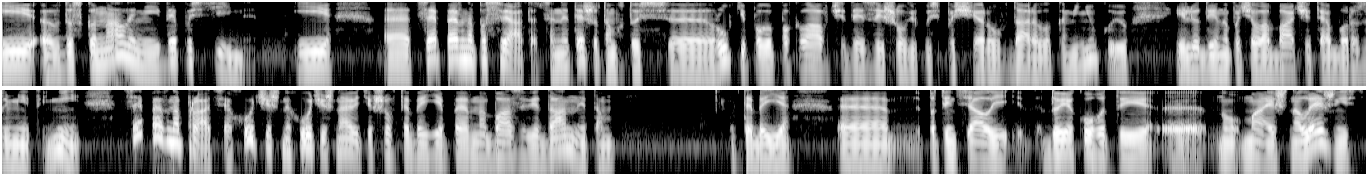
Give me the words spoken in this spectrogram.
і е, вдосконалення йде постійне. І е, це певна посвята. Це не те, що там хтось е, руки поклав чи десь зайшов в якусь пещеру, вдарило камінюкою, і людина почала бачити або розуміти. Ні, це певна праця. Хочеш, не хочеш, навіть якщо в тебе є певна базові дані, там в тебе є потенціал, до якого ти е, ну, маєш належність,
